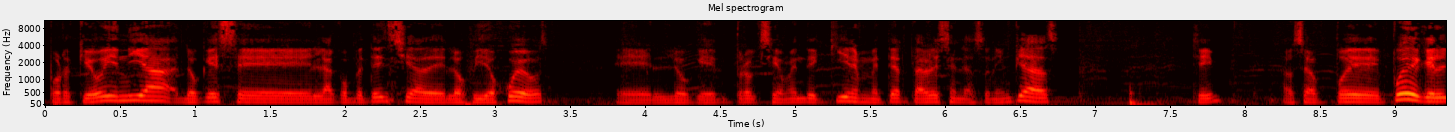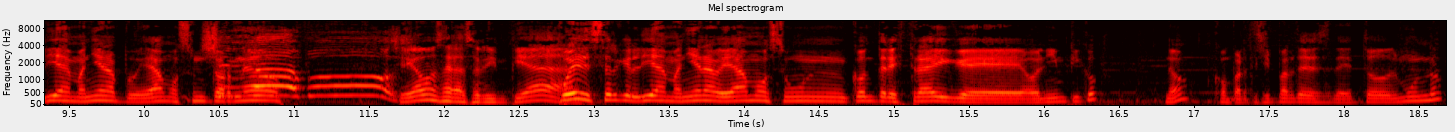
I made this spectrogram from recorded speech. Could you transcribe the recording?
Porque hoy en día lo que es eh, la competencia de los videojuegos, eh, lo que próximamente quieren meter tal vez en las Olimpiadas, ¿sí? O sea, puede, puede que el día de mañana veamos un torneo ¡Vamos! Llegamos a las Olimpiadas. Puede ser que el día de mañana veamos un Counter-Strike eh, olímpico, ¿no? Con participantes de todo el mundo.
